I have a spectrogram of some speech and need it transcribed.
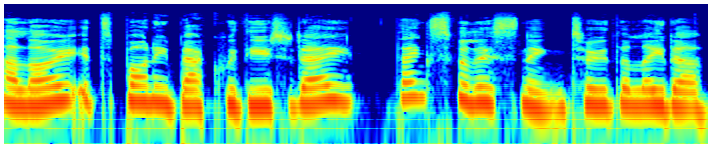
Hello, it's Bonnie back with you today. Thanks for listening to The Leader.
